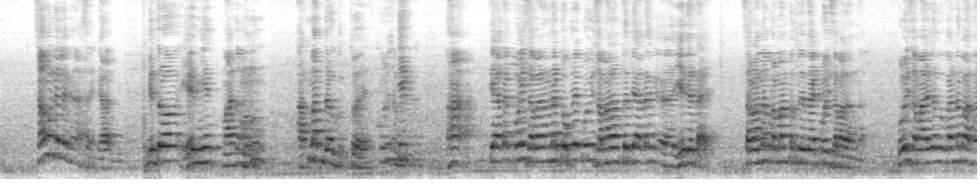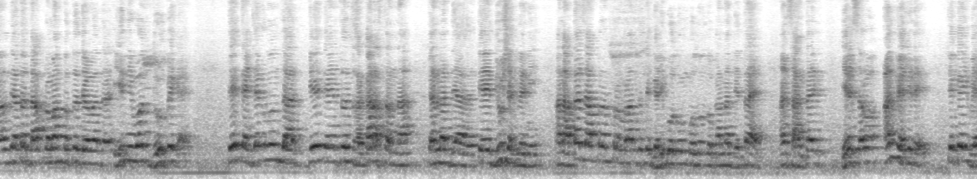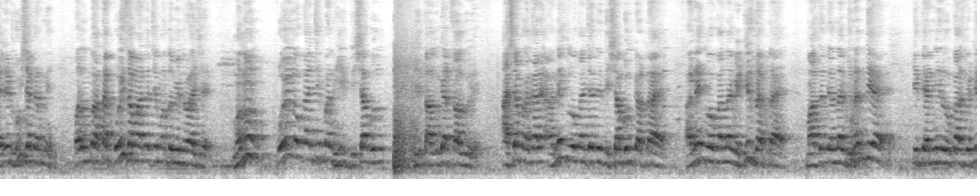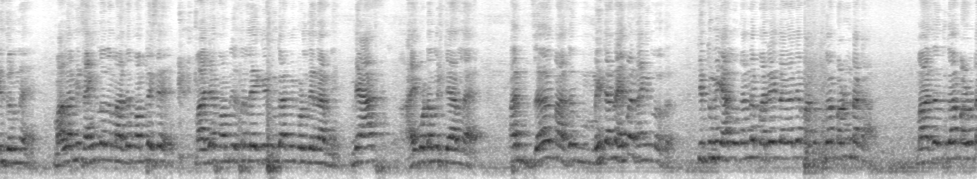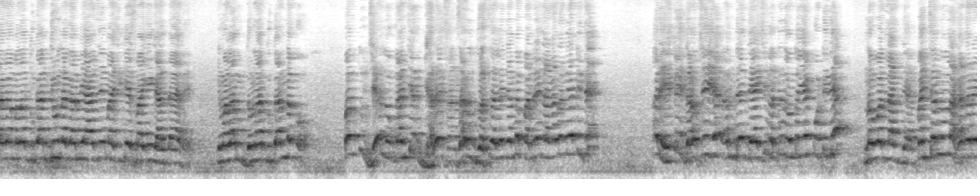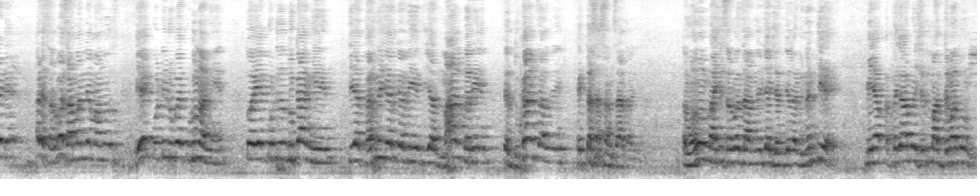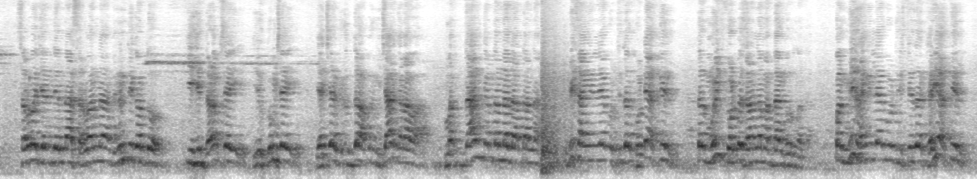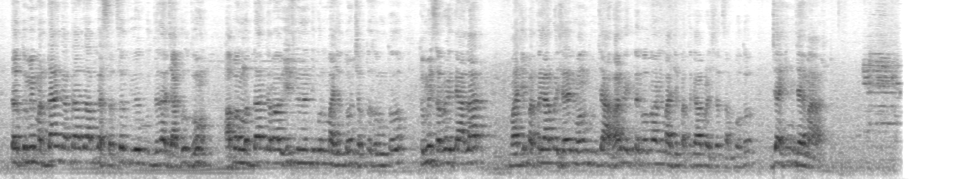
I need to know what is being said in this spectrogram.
सांगून दिलं मी असं घरात. मित्र हे मी माझं म्हणून आत्मात दुखतोय. हा. ते आता कोळी समाजांना टोकरे कोळी समाजांचं ते आता हे देत आहे. सर्वांना प्रमाणपत्र देत आहे कोळी समाजांना कोळी समाजाच्या लोकांना बांधणार ते आता जात प्रमाणपत्र देवत आहे. ही निवड धुळपेक आहे. ते त्यांच्याकडून जा- ते त्यांचं सरकार असताना त्यांना ते देऊ शकले नाही. आणि आता जात प्रमाणात ते घरी बोलवून बोलवून लोकांना देत आहे आणि सांगतायत हे सर्व अनव्हॅलिड आहे. ते काही व्हॅलिड होऊ शकत नाही. परंतु आता कोळी समाजाचे मत मिटवायचे. म्हणून कोळी लोकांची पण ही दिशाभूल ही तालुक्यात चालू आहे. अशा प्रकारे अनेक लोकांच्या ते दिशाभूल करताय. अनेक लोकांना वेठीस धरताय. माझं त्यांना विनंती आहे की त्यांनी लोकांस वेठीस धरू नये. मला मी सांगितलं होतं माझं कॉम्प्लेक्स आहे. माझ्या कॉम्प्लेक्स मधलं एकही दुकान मी पडू देणार नाही. मी आज हायकोर्टातून स्टे आणलाय आणि जर माझं मी त्यांना हे पण सांगितलं होतं की तुम्ही ह्या लोकांना पर्याय जागा द्या माझं दुकान पाडून टाका. माझं दुकान पाडून टाका मला दुकान देऊ नका. मी आजही माझी केस मागे घ्यायला तयार आहे. की मला मला दुकान नको. पण तू जे लोकांचे घर संसार उद्ध्वस्त झाले त्यांना पर्याय जागा द्या तिथे. अरे हे काही दडपशाही आहे? द्यायची मध्ये म्हणतो एक कोटी द्या नव्वद लाख द्या पंच्याण्णव लाखाचा रेट आहे. अरे सर्वसामान्य माणूस एक कोटी रुपये कुठून आणेल? तो एक कोटीचं दुकान घेईन तिच्यात फर्निचर करीन तिच्यात माल भरीन ते दुकान चालवेन हे कसं संसार चालेल तर म्हणून माझी सर्व जामनेरच्या जनतेला विनंती आहे मी या पत्रकार परिषद माध्यमातून सर्व जनतेना सर्वांना विनंती करतो की ही दडपशाही ही हुकुमशाही याच्या विरुद्ध आपण विचार करावा. मतदान करताना जाताना मी सांगितलेल्या गोष्टी जर खोट्या असतील तर मुळीच खोटे सरांना मतदान करू नका. पण मी सांगितलेल्या गोष्टी जर खरी असतील तर तुम्ही मतदान करताना आपल्या सतसत विवेक बुद्धीला जागृत होऊन आपण मतदान करावं हीच विनंती करून माझे दोन शब्द सांगतो. तुम्ही सर्व इथे आलात. माझी पत्रकार परिषद म्हणून तुमचे आभार व्यक्त करतो आणि माझी पत्रकार परिषद संपवतो. जय हिंद जय महाराष्ट्र.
